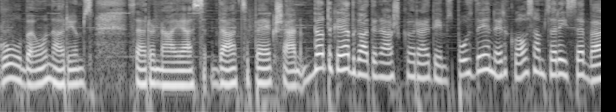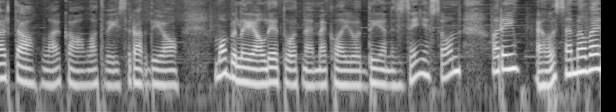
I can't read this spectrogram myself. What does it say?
gulbe, un ar jums sarunājās Dāca Pēkšēna. Vēl tikai atgādināšu, ka raidījums pusdiena ir klausāms arī sev vērtā laikā Latvijas radio mobilajā lietotnē meklējot dienas ziņas un arī LSMLV.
